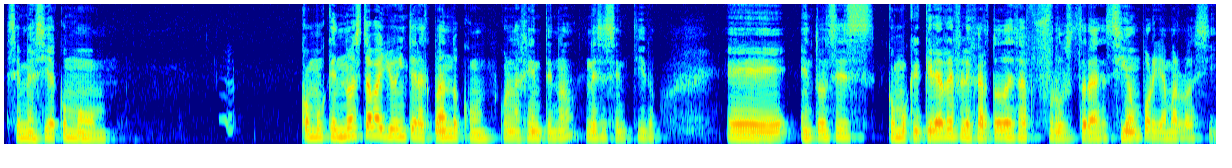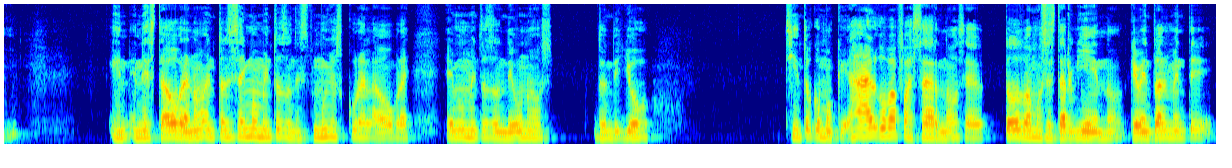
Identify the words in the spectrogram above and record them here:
se me hacía como como que no estaba yo interactuando con, con la gente, ¿no? En ese sentido. Eh, entonces, como que quería reflejar toda esa frustración, por llamarlo así, en, en, esta obra, ¿no? Entonces hay momentos donde es muy oscura la obra, y hay momentos donde uno donde yo siento como que ah, algo va a pasar, ¿no? O sea, todos vamos a estar bien, ¿no? Que eventualmente,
